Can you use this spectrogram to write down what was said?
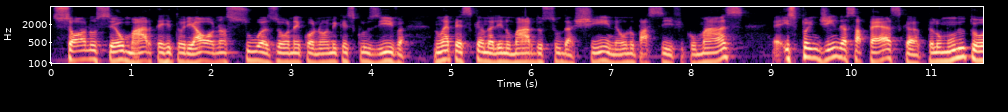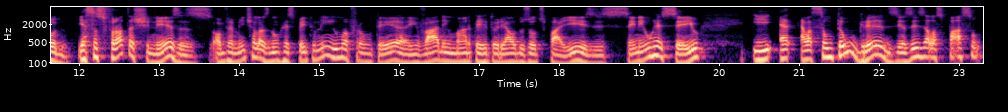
só no seu mar territorial ou na sua zona econômica exclusiva. Não é pescando ali no mar do sul da China ou no Pacífico, mas é, expandindo essa pesca pelo mundo todo. E essas frotas chinesas, obviamente, elas não respeitam nenhuma fronteira, invadem o mar territorial dos outros países sem nenhum receio. E é, elas são tão grandes e às vezes elas passam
